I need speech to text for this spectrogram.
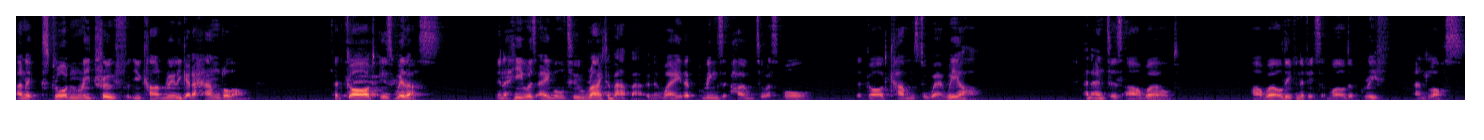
an extraordinary truth that you can't really get a handle on. That God is with us. You know, he was able to write about that in a way that brings it home to us all that God comes to where we are and enters our world. Our world, even if it's a world of grief and loss.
